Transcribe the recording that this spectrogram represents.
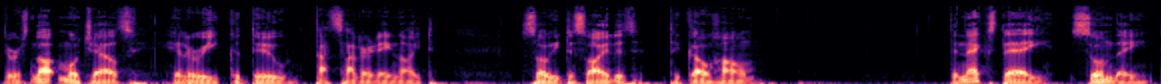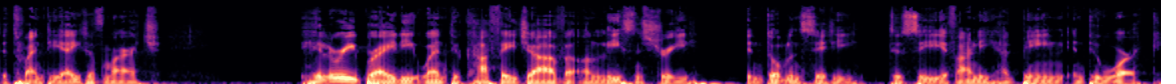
there was not much else Hilary could do that Saturday night, so he decided to go home. The next day, Sunday, the 28th of March, Hilary Brady went to Cafe Java on Leeson Street in Dublin City to see if Annie had been into work.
